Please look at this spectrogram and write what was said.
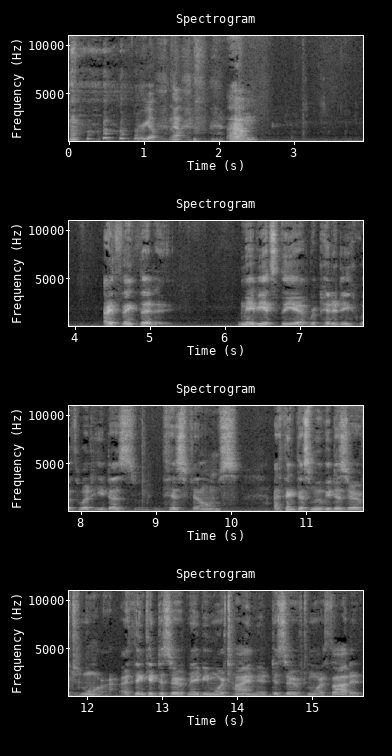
Here we go. Yeah. Um, I think that maybe it's the uh, rapidity with what he does his films. I think this movie deserved more. I think it deserved maybe more time. It deserved more thought. It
